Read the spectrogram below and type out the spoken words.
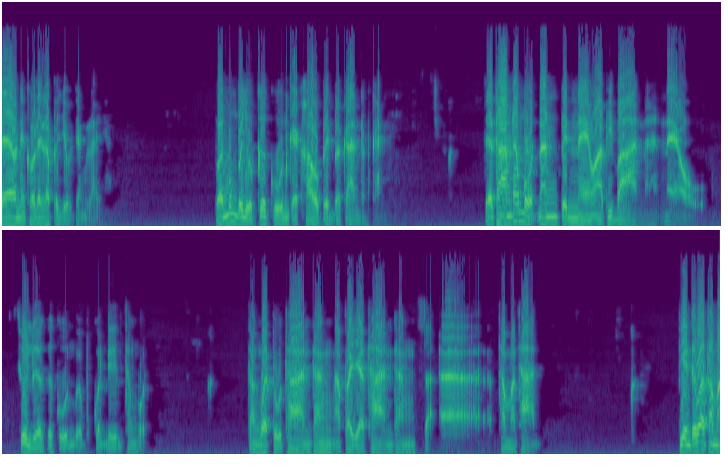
แล้วเนี่ยเขาได้รับประโยชน์อย่างไรผลมุ่งประโยชน์เกื้อกูลแก่เขาเป็นประการสำคัญแต่ทานทั้งหมดนั้นเป็นแนวอภิบาลนะแนวช่วยเหลือเกื้อกูลบุคคลอื่นทั้งหมด ทั้งวัตถุทาน ทั้งอภัยทาน ทั้งธรรมทาน เพียงแต่ว่าธรรม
